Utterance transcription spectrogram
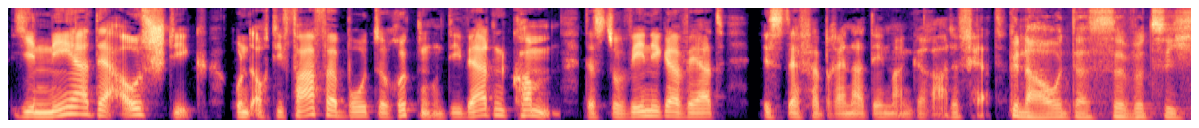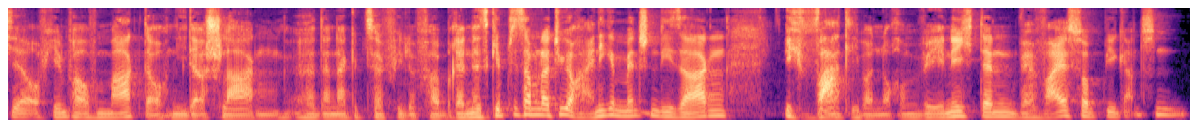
je näher der Ausstieg und auch die Fahrverbote rücken. Und die werden kommen, desto weniger wert ist der Verbrenner, den man gerade fährt. Genau, das äh, wird sich äh, auf jeden Fall auf dem Markt auch niederschlagen, äh, denn da gibt es ja viele Verbrenner. Es gibt es aber natürlich auch einige Menschen, die sagen, ich warte lieber noch ein wenig, denn wer weiß, ob die ganzen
